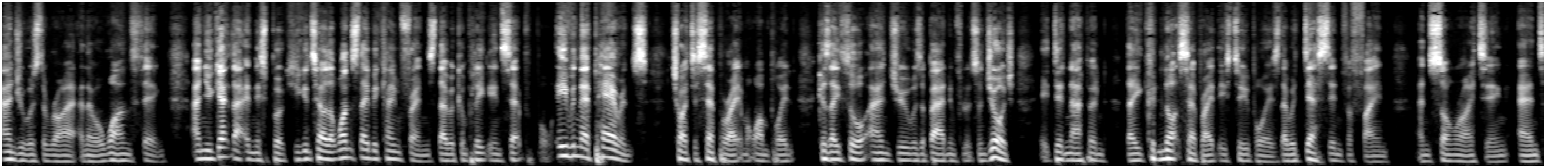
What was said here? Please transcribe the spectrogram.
Andrew was the right, and they were one thing. And you get that in this book. You can tell that once they became friends, they were completely inseparable. Even their parents tried to separate them at one point because they thought Andrew was a bad influence on George. It didn't happen. They could not separate these two boys. They were destined for fame and songwriting and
